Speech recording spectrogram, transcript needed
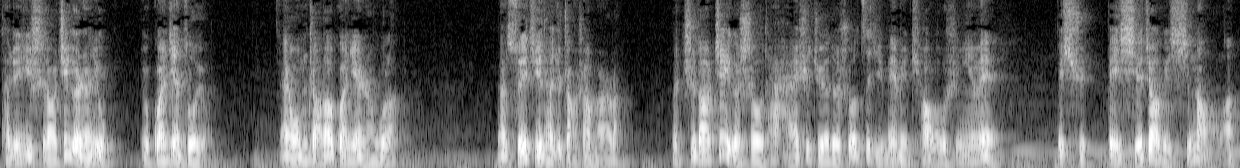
他就意识到这个人有有关键作用。哎，我们找到关键人物了。那随即他就找上门了。那直到这个时候，他还是觉得说自己妹妹跳楼是因为被邪被邪教给洗脑了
